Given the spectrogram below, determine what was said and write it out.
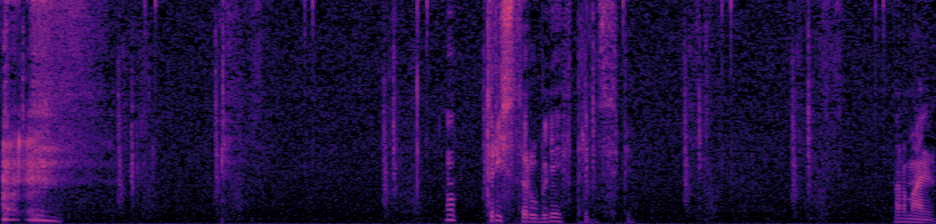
Ну, 300 рублей, в принципе. Нормально.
